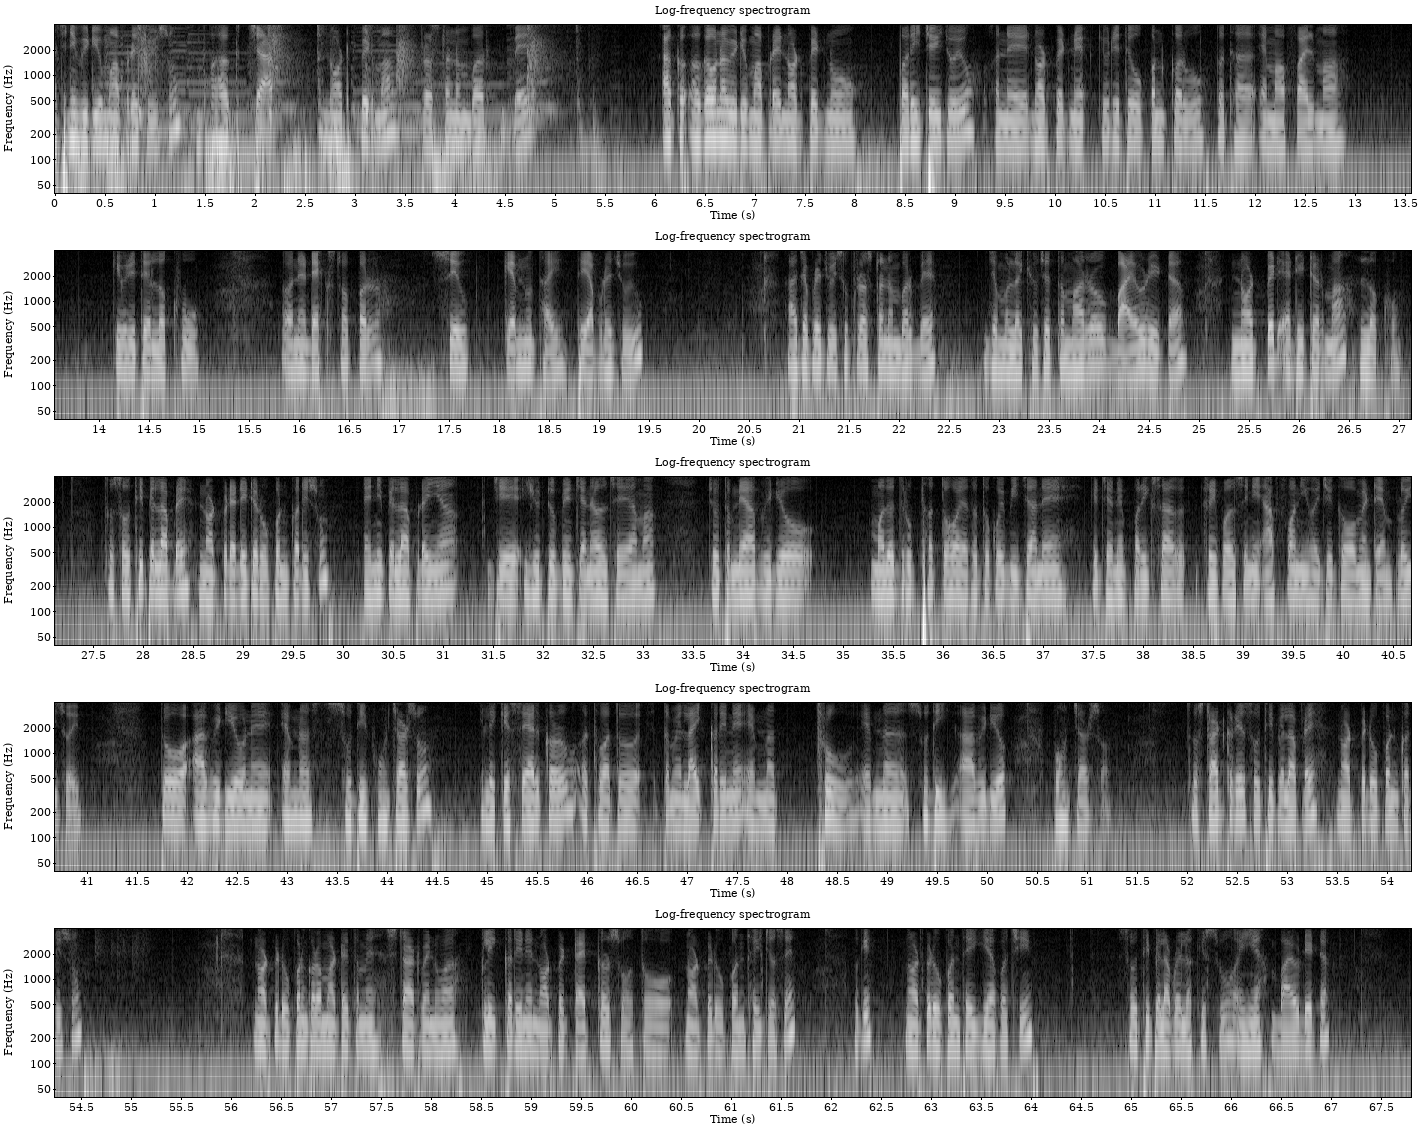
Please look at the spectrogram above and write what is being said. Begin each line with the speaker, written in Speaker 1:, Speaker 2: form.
Speaker 1: આજની વિડીયોમાં આપણે જોઈશું ભાગ ચાર, નોટપેડમાં પ્રશ્ન નંબર બે. આગ અગાઉના વિડીયોમાં આપણે નોટપેડનો પરિચય જોયો અને નોટપેડને કેવી રીતે ઓપન કરવું તથા એમાં ફાઇલમાં કેવી રીતે લખવું અને ડેસ્કટોપ પર સેવ કેમનું થાય તે આપણે જોયું. આજે આપણે જોઈશું પ્રશ્ન નંબર બે, જેમાં લખ્યું છે, તમારો બાયોડેટા નોટપેડ એડિટરમાં લખો. તો સૌથી પહેલાં આપણે નોટપેડ એડિટર ઓપન કરીશું. એની પહેલાં આપણે અહીંયા જે યુટ્યુબની ચેનલ છે એમાં જો તમને આ વીડિયો મદદરૂપ થતો હોય અથવા તો કોઈ બીજાને કે જેને પરીક્ષા ટ્રિપલ સીની આપવાની હોય, જે ગવર્મેન્ટ એમ્પ્લોઈઝ હોય, તો આ વિડીયોને એમના સુધી પહોંચાડશો. એટલે કે શેર કરો અથવા તો તમે લાઈક કરીને એમના થ્રુ એમના સુધી આ વીડિયો પહોંચાડશો. તો સ્ટાર્ટ કરીએ. સૌથી પહેલાં આપણે નોટપેડ ઓપન કરીશું. નોટપેડ ઓપન કરવા માટે તમે સ્ટાર્ટ મેનુમાં ક્લિક કરીને નોટપેડ ટાઈપ કરશો તો નોટપેડ ઓપન થઈ જશે. ઓકે? નોટપેડ ઓપન થઈ ગયા પછી સૌથી પહેલાં આપણે લખીશું અહીંયા બાયોડેટા.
